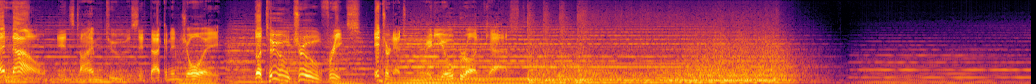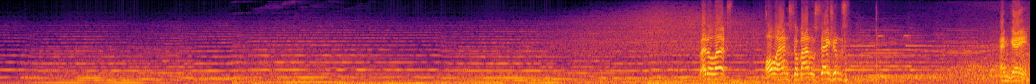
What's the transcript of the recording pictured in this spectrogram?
And now, it's time to sit back and enjoy the Two True Freaks Internet Radio Broadcast. Red alert! All hands to battle stations! Engage.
